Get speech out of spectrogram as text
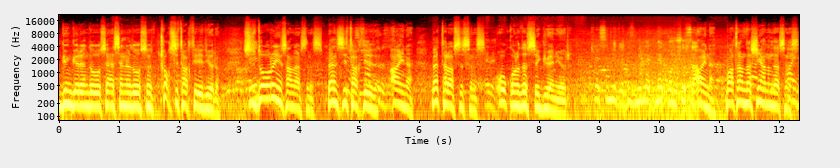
Güngören'de olsun, Esenler'de olsun. Çok sizi takdir ediyorum. Siz doğru insanlarsınız. Ben sizi takdir ediyorum. Aynen. Ve tarafsızsınız. O konuda size güveniyorum. Kesinlikle biz millet ne konuşursa Aynen. Vatandaşın yanındasınız.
